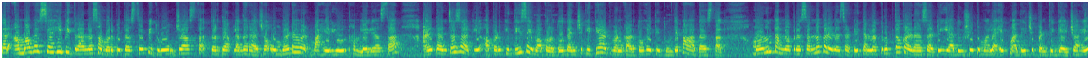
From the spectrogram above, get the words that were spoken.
तर अमावस्या ही पितरांना समर्पित असते. पितृ जे असतात तर ते आपल्या घराच्या उंबरठ्यावर बाहेर येऊन थांबलेले असतात. आणि त्यांच्यासाठी आपण किती सेवा करतो त्यांची किती आठवण काढतो हे तिथून ते पाहत असतात. म्हणून त्यांना प्रसन्न करण्यासाठी त्यांना तृप्त करण्यासाठी या दिवशी तुम्हाला एक मातीची पणती घ्यायची आहे.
